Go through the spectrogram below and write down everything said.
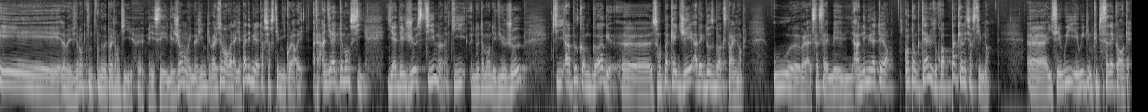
Et non, mais évidemment que Nintendo n'est pas gentil, euh, mais c'est les gens imaginent que bah, justement voilà, il n'y a pas d'émulateur sur Steam, Nico. enfin, indirectement, si il y a des jeux Steam qui, notamment des vieux jeux, qui un peu comme GOG euh, sont packagés avec DOSBox par exemple. Ou euh, voilà, ça, ça, mais un émulateur en tant que tel, je crois pas qu'il y en ait sur Steam, non. Euh, il fait oui et oui GameCube, c'est ça d'accord, ok.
